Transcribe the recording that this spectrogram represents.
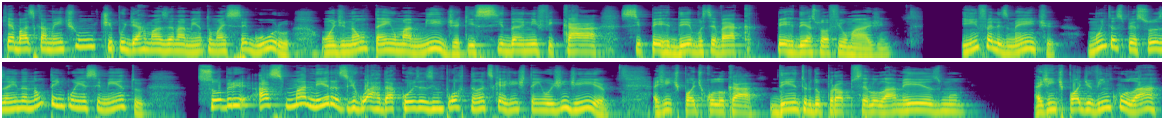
que é basicamente um tipo de armazenamento mais seguro, onde não tem uma mídia que se danificar, se perder, você vai perder a sua filmagem. E infelizmente, muitas pessoas ainda não têm conhecimento sobre as maneiras de guardar coisas importantes que a gente tem hoje em dia. A gente pode colocar dentro do próprio celular mesmo, a gente pode vincular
